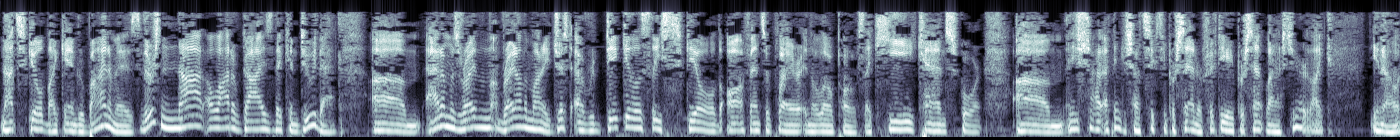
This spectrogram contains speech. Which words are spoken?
not skilled like Andrew Bynum is. There's not a lot of guys that can do that. Um, Adam was right on the, right on the money. Just a ridiculously skilled offensive player in the low post. Like he can score. Um, and he shot, I think he shot 60% or 58% last year. Like, you know,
